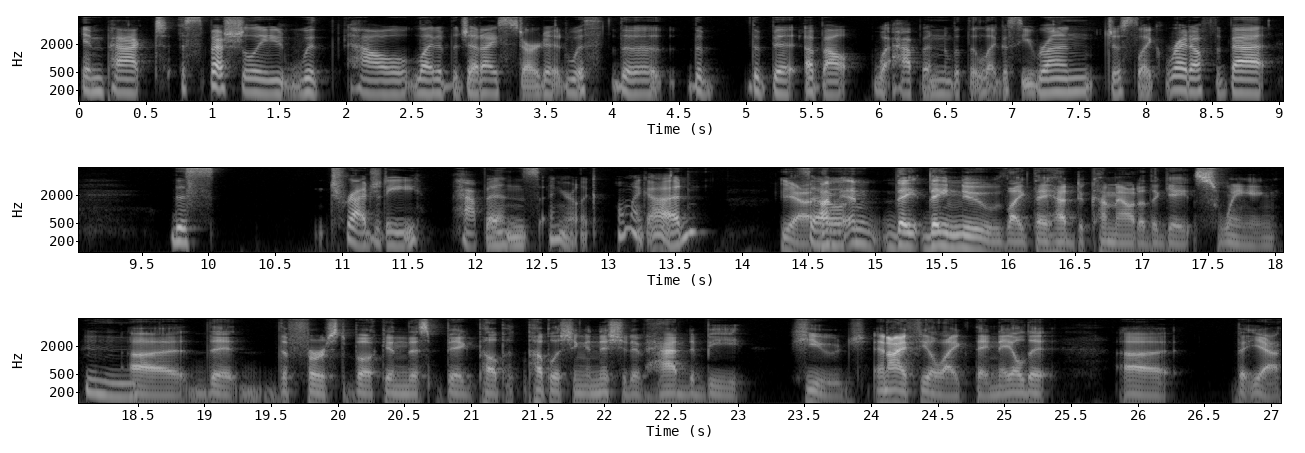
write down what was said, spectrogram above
impact, especially with how Light of the Jedi started with the the the bit about what happened with the legacy run. Just like right off the bat, this tragedy happens and you're like, oh my god. Yeah, So- I mean, and they they knew like they had to come out of the gate swinging. Mhm. Uh, that the first book in this big pub- publishing initiative had to be huge, and I feel like they nailed it. Uh, but yeah,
